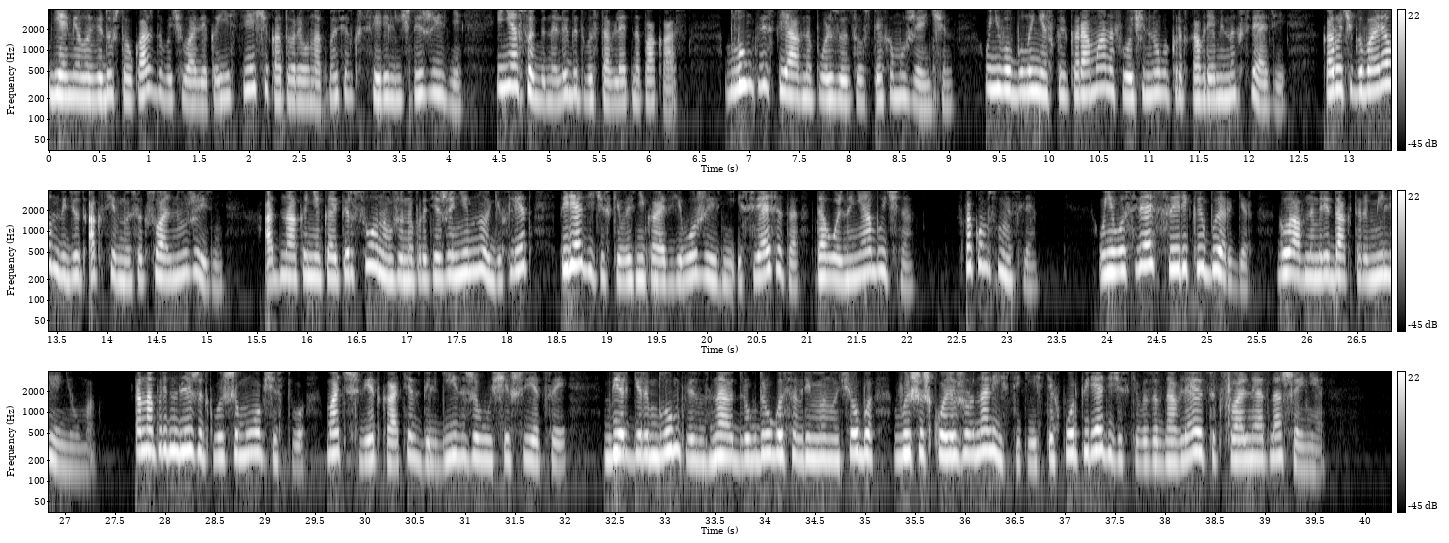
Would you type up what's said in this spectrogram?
Я имела в виду, что у каждого человека есть вещи, которые он относит к сфере личной жизни и не особенно любит выставлять на показ. Блумквист явно пользуется успехом у женщин. У него было несколько романов и очень много кратковременных связей. Короче говоря, он ведет активную сексуальную жизнь. Однако некая персона уже на протяжении многих лет периодически возникает в его жизни, и связь эта довольно необычна. В каком смысле? У него связь с Эрикой Бергер, главным редактором «Миллениума». Она принадлежит к высшему обществу, мать шведка, отец бельгиец, живущий в Швеции. Бергер и Блумквист знают друг друга со времен учебы в высшей школе журналистики и с тех пор периодически возобновляют сексуальные отношения.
